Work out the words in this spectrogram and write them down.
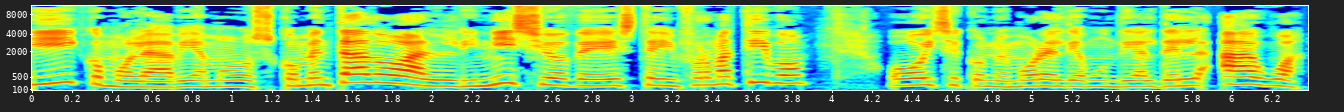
Y como le habíamos comentado al inicio de este informativo, hoy se conmemora el Día Mundial del Agua.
